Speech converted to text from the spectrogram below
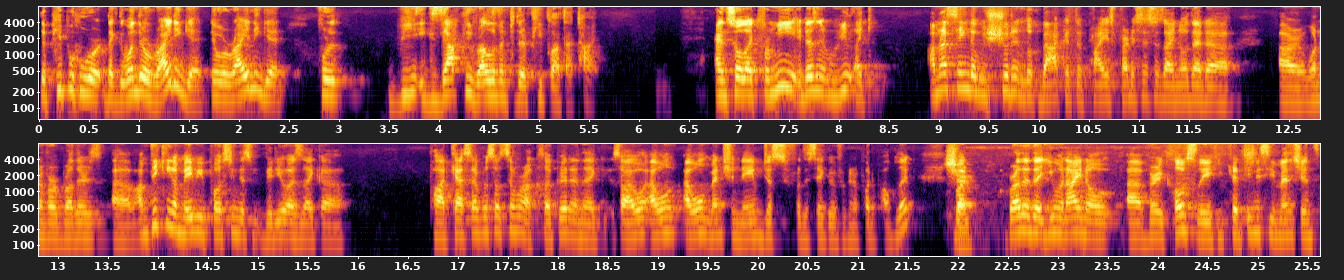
the people who were like when they were writing it, they were writing it for be exactly relevant to their people at that time. And so, like for me, it doesn't really like. I'm not saying that we shouldn't look back at the pious predecessors. I know that uh, our one of our brothers. Uh, I'm thinking of maybe posting this video as like a podcast episode somewhere. I'll clip it and like so I won't I won't I won't mention name just for the sake of if we're gonna put it public. Sure. But brother that you and I know uh, very closely, he continuously mentions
